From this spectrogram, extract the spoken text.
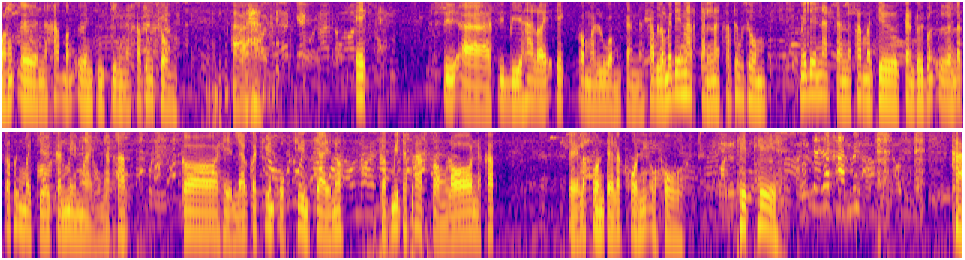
บังเอิญนะครับ บังเอิญจริง ๆ นะครับท่านผู้ชม อ่า X C อ่า CB 500 X ก็มารวมกันนะครับ เราไม่ได้นัดกันนะครับท่านผู้ชมไม่ได้นัดกันนะครับ มาเจอกันโดยบังเอิญแล้วก็เพิ่งมาเจอกันใหม่ๆนะครับ ก็เห็นแล้วก็ชื่นอกชื่นใจเนาะกับมิตรภาพสองล้อนะครับ แต่ละคนแต่ละคนนี่โอ้โห เท่สนใจจะคันไหมๆขา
